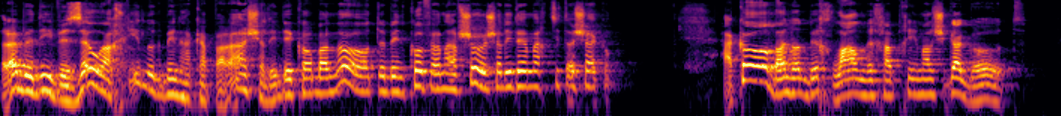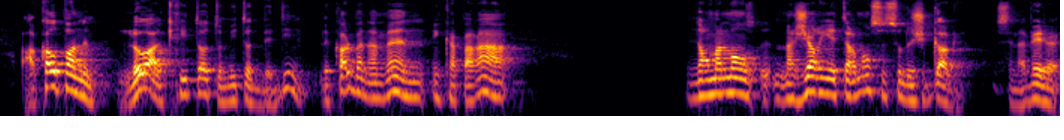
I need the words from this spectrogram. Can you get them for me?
Le Rabbi dit, Vezehu achiluk ben hakapara shalide korbanot ben kofer nafsho shalide martzit השקל. הקורבנות בכלל מחפכים על שגגות. על כל פנים, לא על כריתות ומיתות בדין. לקורבן אמן עם כפרה normalement, majoritairement, c'est sur le jgog. C'est un avère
